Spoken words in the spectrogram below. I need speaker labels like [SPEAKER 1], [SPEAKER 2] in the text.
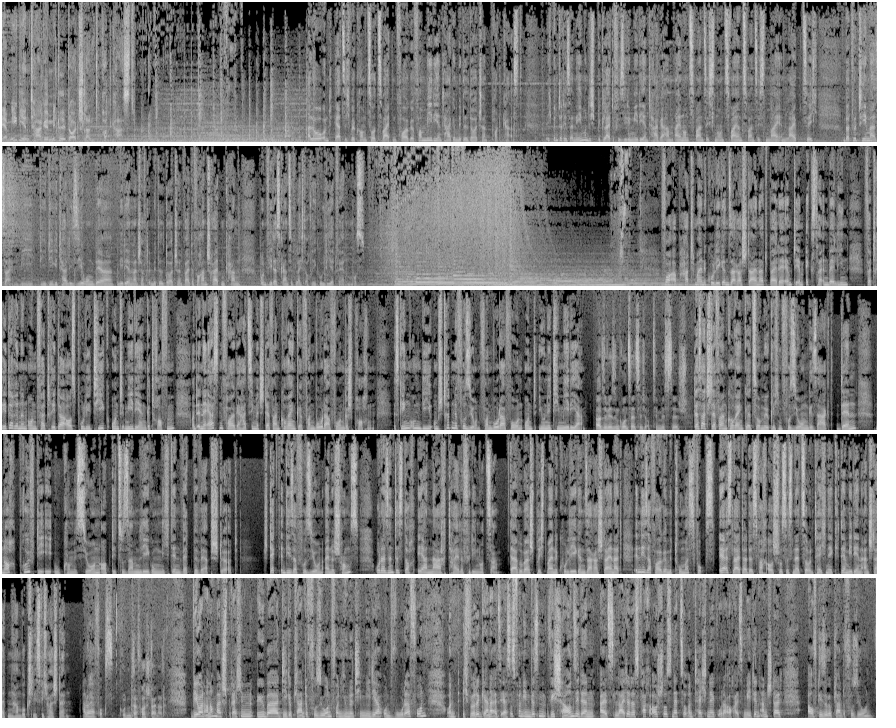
[SPEAKER 1] der Medientage Mitteldeutschland Podcast.
[SPEAKER 2] Hallo und herzlich willkommen zur zweiten Folge vom Medientage Mitteldeutschland Podcast. Ich bin Theresa Nehm und ich begleite für Sie die Medientage am 21. und 22. Mai in Leipzig. Und dort wird Thema sein, wie die Digitalisierung der Medienlandschaft in Mitteldeutschland weiter voranschreiten kann und wie das Ganze vielleicht auch reguliert werden muss. Vorab hat meine Kollegin Sarah Steinert bei der MTM Extra in Berlin Vertreterinnen und Vertreter aus Politik und Medien getroffen und in der ersten Folge hat sie mit Stefan Korenke von Vodafone gesprochen. Es ging um die umstrittene Fusion von Vodafone und Unity Media.
[SPEAKER 3] Also wir sind grundsätzlich optimistisch.
[SPEAKER 2] Das hat Stefan Korenke zur möglichen Fusion gesagt, denn noch prüft die EU-Kommission, ob die Zusammenlegung nicht den Wettbewerb stört. Steckt in dieser Fusion eine Chance oder sind es doch eher Nachteile für die Nutzer? Darüber spricht meine Kollegin Sarah Steinert in dieser Folge mit Thomas Fuchs. Er ist Leiter des Fachausschusses Netze und Technik der Medienanstalten Hamburg-Schleswig-Holstein.
[SPEAKER 4] Hallo, Herr Fuchs.
[SPEAKER 5] Guten Tag, Frau Steinert.
[SPEAKER 4] Wir wollen auch noch mal sprechen über die geplante Fusion von Unity Media und Vodafone. Und ich würde gerne als erstes von Ihnen wissen, wie schauen Sie denn als Leiter des Fachausschusses Netze und Technik oder auch als Medienanstalt auf diese geplante Fusion?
